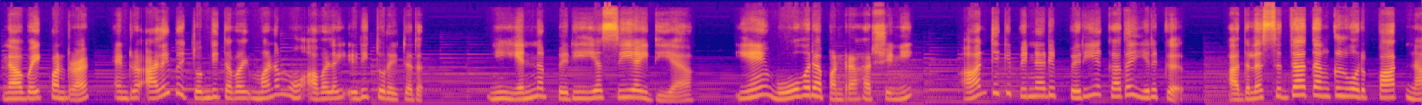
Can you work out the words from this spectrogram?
நான் வெயிட் பண்றேன் என்று அழைப்பை துண்டித்தவள் மனமோ அவளை இடித்துரைத்தது. நீ என்ன பெரிய சிஐடியா ஏன் ஓவரா பண்ற ஹர்ஷினி? ஆண்டிக்கு பின்னாடி பெரிய கதை இருக்கு. அதில் சித்தார்த் அங்கிள் ஒரு பார்ட்னா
